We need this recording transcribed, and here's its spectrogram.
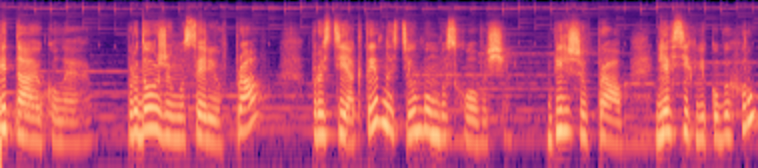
Вітаю, колеги! Продовжуємо серію вправ прості активності у бомбосховищі. Більше вправ для всіх вікових груп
